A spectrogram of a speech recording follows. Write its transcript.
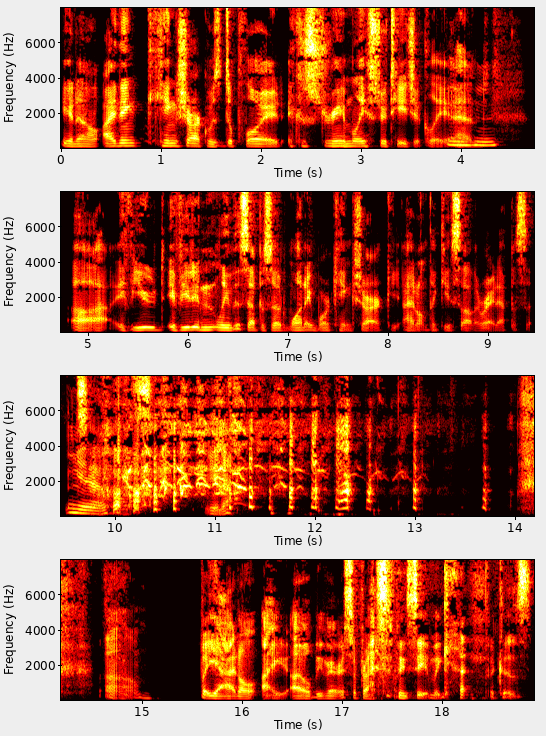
you know, I think King Shark was deployed extremely strategically, Mm-hmm. and uh, if you if you didn't leave this episode wanting more King Shark, I don't think you saw the right episode. So, Yeah. you know. um, but yeah, I don't. I I will be very surprised if we see him again because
